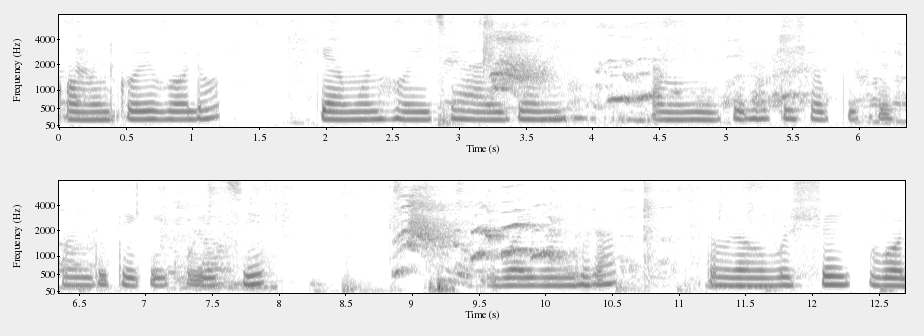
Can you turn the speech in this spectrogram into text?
কমেন্ট করে বলো কেমন হয়েছে আয়োজন। আমি নিজের হাতে সব কিছুটা সন্ধ্যে থেকে করেছি। বয় বন্ধুরা, তোমরা অবশ্যই বলো।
